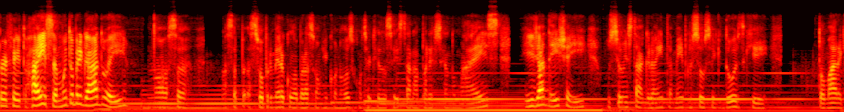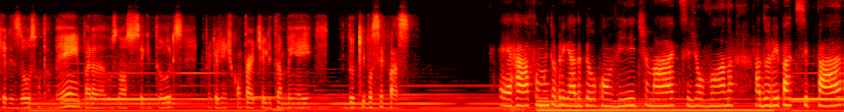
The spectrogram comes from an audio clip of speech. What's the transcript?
Perfeito. Raíssa, muito obrigado aí. Nossa, nossa a sua primeira colaboração aqui conosco, com certeza você estará aparecendo mais. E já deixa aí o seu Instagram também para os seus seguidores, que tomara que eles ouçam também, para os nossos seguidores, para que a gente compartilhe também aí do que você faz. É, Rafa, muito obrigada pelo convite, Max e Giovana, adorei participar.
